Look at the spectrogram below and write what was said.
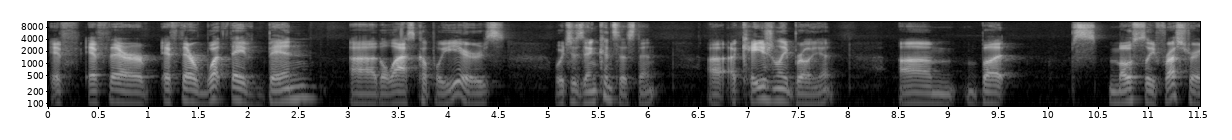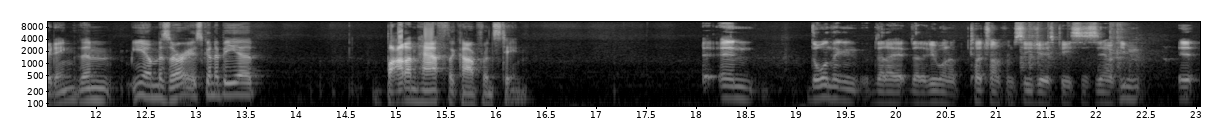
If if they're if they're what they've been uh, the last couple years, which is inconsistent, uh, occasionally brilliant, um, but mostly frustrating, then you know Missouri is going to be a bottom half the conference team. and the one thing that I that I do want to touch on from CJ's piece is you know he it,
